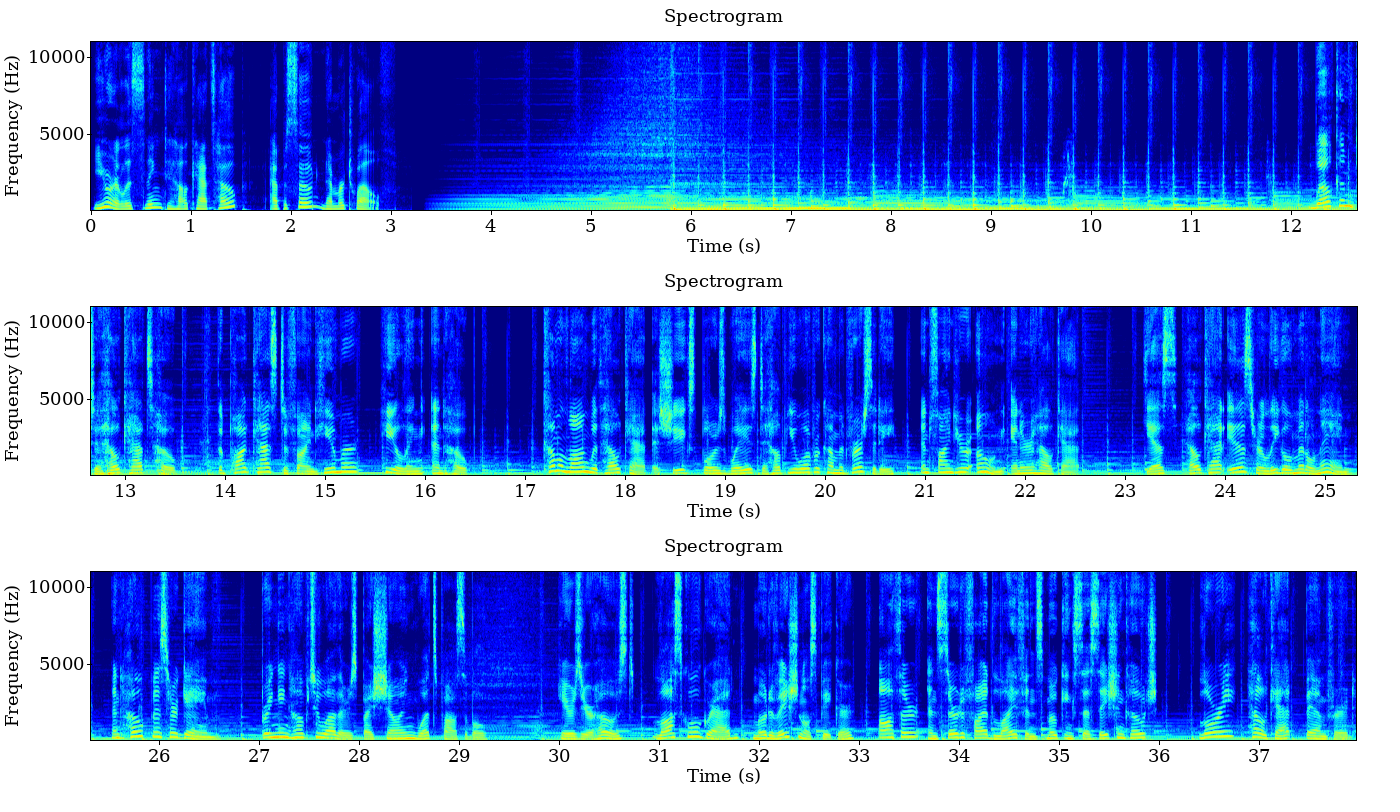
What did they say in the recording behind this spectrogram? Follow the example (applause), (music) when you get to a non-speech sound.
You are listening to Hellcats Hope, episode number 12. Welcome to Hellcat's Hope, the podcast to find humor, healing, and hope. Come along with Hellcat as she explores ways to help you overcome adversity and find your own inner Hellcat. Yes, Hellcat is her legal middle name, and hope is her game, bringing hope to others by showing what's possible. Here's your host, law school grad, motivational speaker, author, and certified life and smoking cessation coach, Lori Hellcat Bamford.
